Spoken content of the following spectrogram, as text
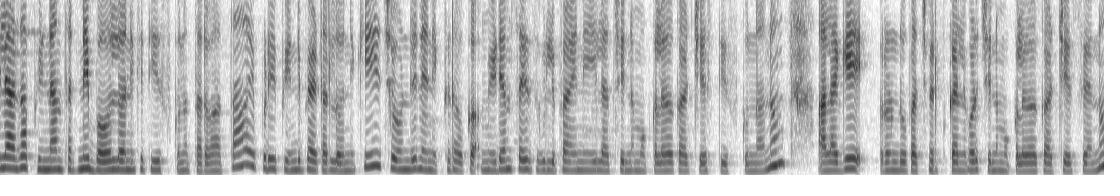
ఇలాగా పిండి అంతటిని బౌల్లోనికి తీసుకున్న తర్వాత ఇప్పుడు ఈ పిండి బ్యాటర్లోనికి చూడండి నేను ఇక్కడ ఒక మీడియం సైజు ఉల్లిపాయని ఇలా చిన్న ముక్కలుగా కట్ చేసి తీసుకున్నాను. అలాగే రెండు పచ్చిమిరపకాయలను కూడా చిన్న ముక్కలుగా కట్ చేశాను.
